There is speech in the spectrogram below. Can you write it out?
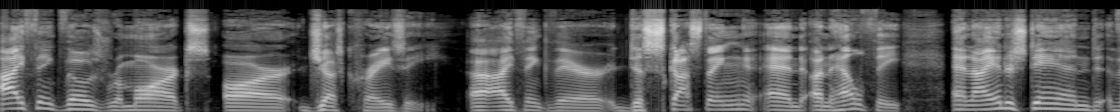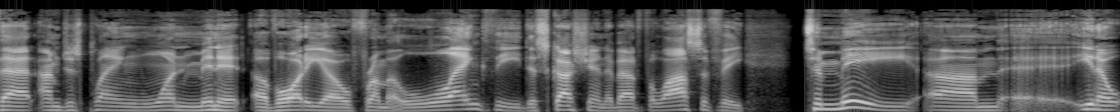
I think those remarks are just crazy. Uh, I think they're disgusting and unhealthy. And I understand that I'm just playing one minute of audio from a lengthy discussion about philosophy. To me, um, eh, you know,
